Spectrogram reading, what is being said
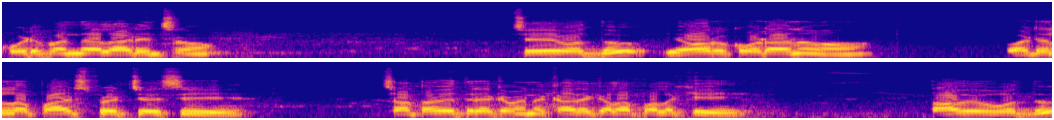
కోడి పందాలు ఆడించడం చేయవద్దు. ఎవరు కూడాను వాటిల్లో పార్టిసిపేట్ చేసి చట్ట వ్యతిరేకమైన కార్యకలాపాలకి తావివ్వద్దు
